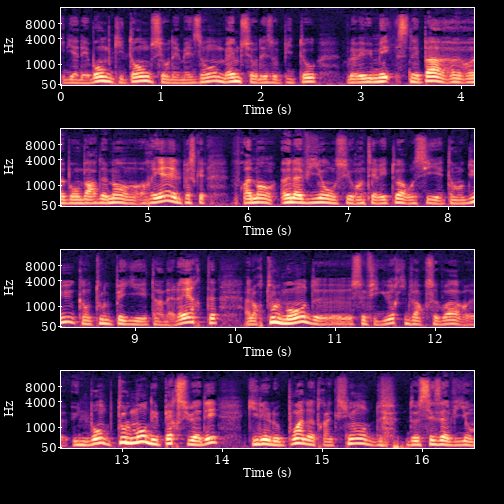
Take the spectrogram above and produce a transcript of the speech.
il y a des bombes qui tombent sur des maisons, même sur des hôpitaux, vous l'avez vu, mais ce n'est pas un, bombardement réel, parce que vraiment, un avion sur un territoire aussi étendu, quand tout le pays est en alerte, alors tout le monde euh, se figure qu'il va recevoir euh, une bombe, tout le monde est persuadé qu'il est le point d'attraction de, ces avions,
